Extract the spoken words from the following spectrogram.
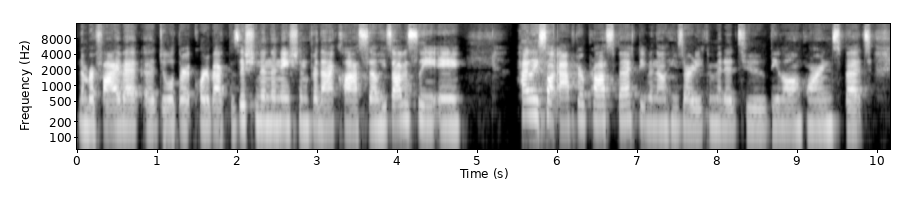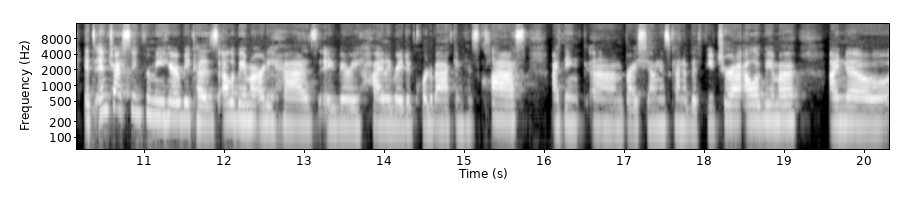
number five at a dual threat quarterback position in the nation for that class. So he's obviously a highly sought after prospect, even though he's already committed to the Longhorns. But it's interesting for me here because Alabama already has a very highly rated quarterback in his class. I think um, Bryce Young is kind of the future at Alabama. I know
